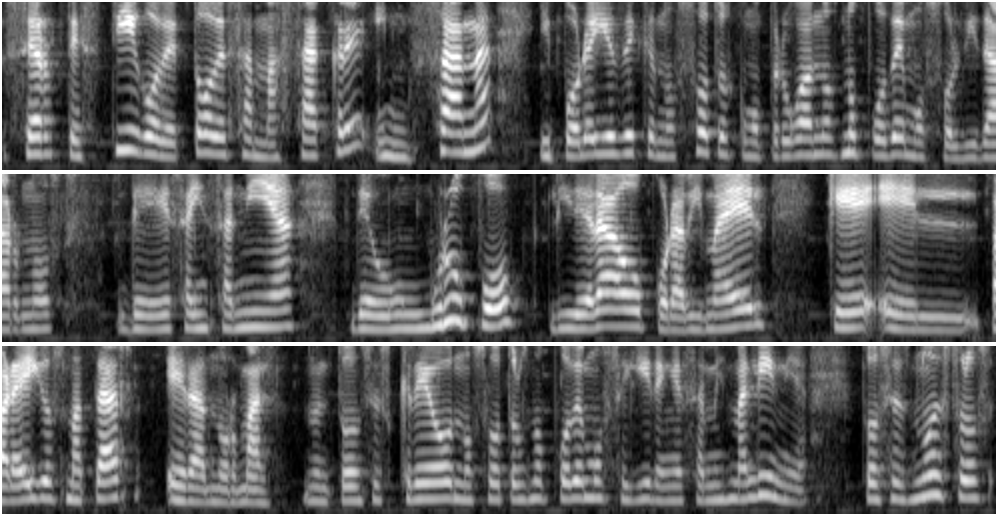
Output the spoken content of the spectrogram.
ser testigo de toda esa masacre insana, y por ello es de que nosotros como peruanos no podemos olvidarnos de esa insanía de un grupo liderado por Abimael, que el, para ellos matar era normal. ¿no? Entonces creo nosotros no podemos seguir en esa misma línea. Entonces nuestros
